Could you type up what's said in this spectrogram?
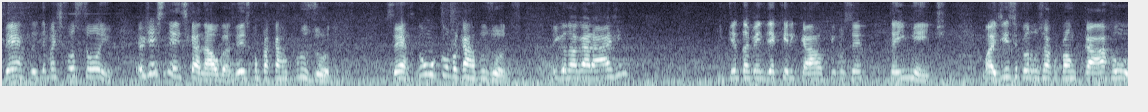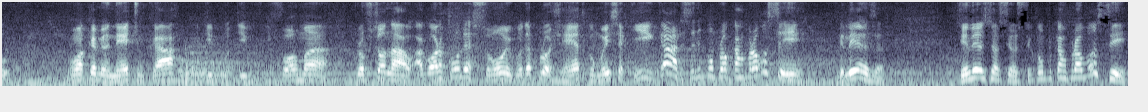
certo? Ainda mais se for sonho. Eu já ensinei nesse canal algumas vezes comprar carro para os outros, certo? Como compra carro para os outros? Liga na garagem e tenta vender aquele carro que você tem em mente. Mas isso é quando você vai comprar um carro, uma caminhonete, um carro de, de, de forma profissional. Agora, quando é sonho, quando é projeto como esse aqui, cara, você tem que comprar um carro para você, beleza? Entendeu, senhor senhor? Você tem que comprar um carro para você.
